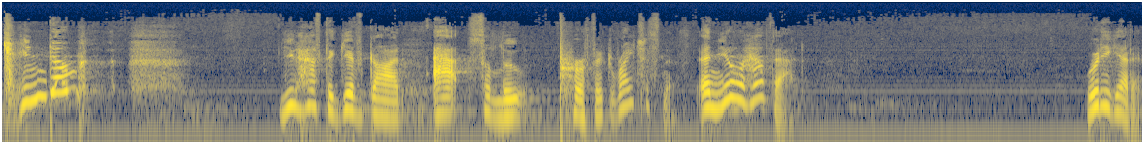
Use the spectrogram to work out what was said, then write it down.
kingdom, you have to give God absolute perfect righteousness. And you don't have that. Where do you get it?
